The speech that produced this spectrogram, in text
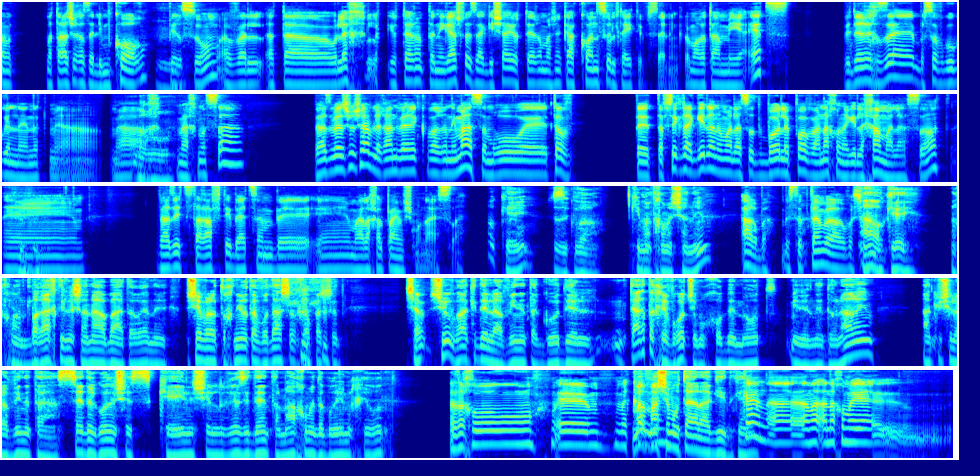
המטרה שלך זה למכור mm-hmm. פרסום, אבל אתה הולך יותר, אתה ניגש לזה, הגישה יותר מה שנקרא consultative selling, כלומר אתה מייעץ ודרך זה, בסוף גוגל נהנית מה, מה, מההכנסה. ואז באיזשהו שלב לרן ואריק כבר נמאס, אמרו, אה, טוב, ת, תפסיק להגיד לנו מה לעשות, בוא לפה ואנחנו נגיד לך מה לעשות. אה, ואז הצטרפתי בעצם במהלך 2018. אוקיי, שזה כבר כמעט חמש שנים? ארבע, בספטמבר ארבע שנים. אה, אוקיי, נכון, כן, ברחתי. לשנה הבאה, אתה רואה, אני יושב על התוכניות עבודה שלך פשוט. עכשיו, שוב, רק כדי להבין את הגודל, נתאר את החברות שמוכרות במאות מיליוני דולרים, רק בשביל להבין את הסדר גודל של scale של רזידנט, על מה אנחנו מדברים מכירות? אז אנחנו אה, מקווים... מה שמותר להגיד, כן. כן, אה, אנחנו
